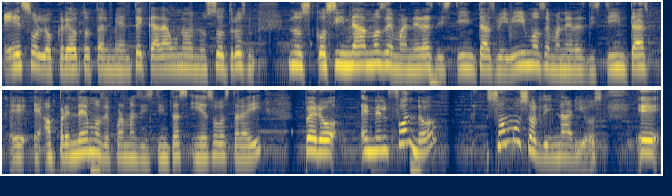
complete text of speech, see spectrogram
eso lo creo totalmente. Cada uno de nosotros nos cocinamos de maneras distintas, vivimos de maneras distintas, eh, eh, aprendemos de formas distintas y eso va a estar ahí. Pero en el fondo, somos ordinarios. Eh,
